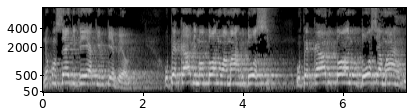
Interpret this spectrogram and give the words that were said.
não consegue ver aquilo que é belo. O pecado, irmão, torna o amargo doce. O pecado torna o doce amargo.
